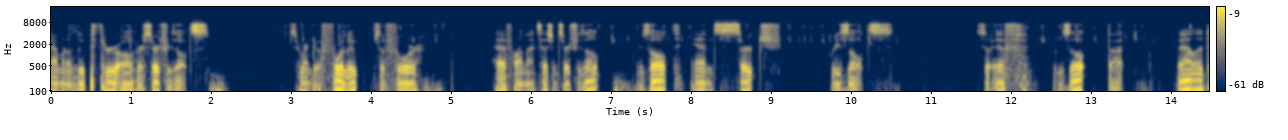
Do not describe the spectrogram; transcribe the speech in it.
and I'm going to loop through all of our search results. So we're going to do a for loop. So for f online session search result, result and search results. So if result dot valid.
